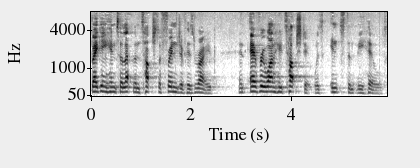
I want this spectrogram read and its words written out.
begging him to let them touch the fringe of his robe, and everyone who touched it was instantly healed.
